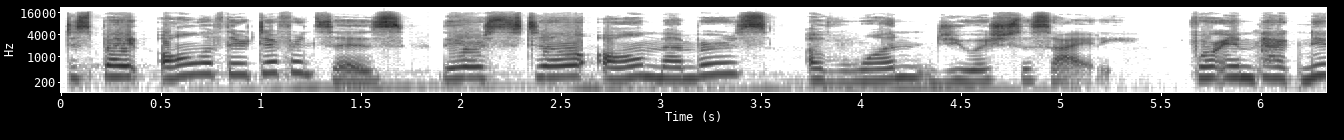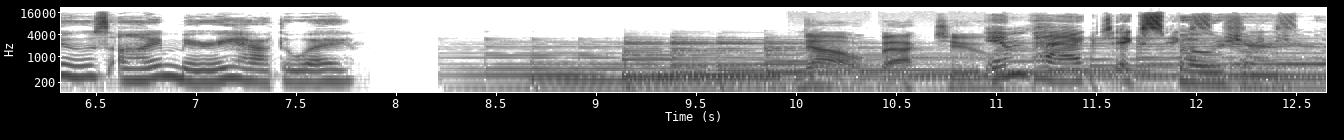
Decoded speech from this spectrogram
despite all of their differences, they are still all members of one Jewish society. For Impact News, I'm Mary Hathaway. Now back to Impact Exposure.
